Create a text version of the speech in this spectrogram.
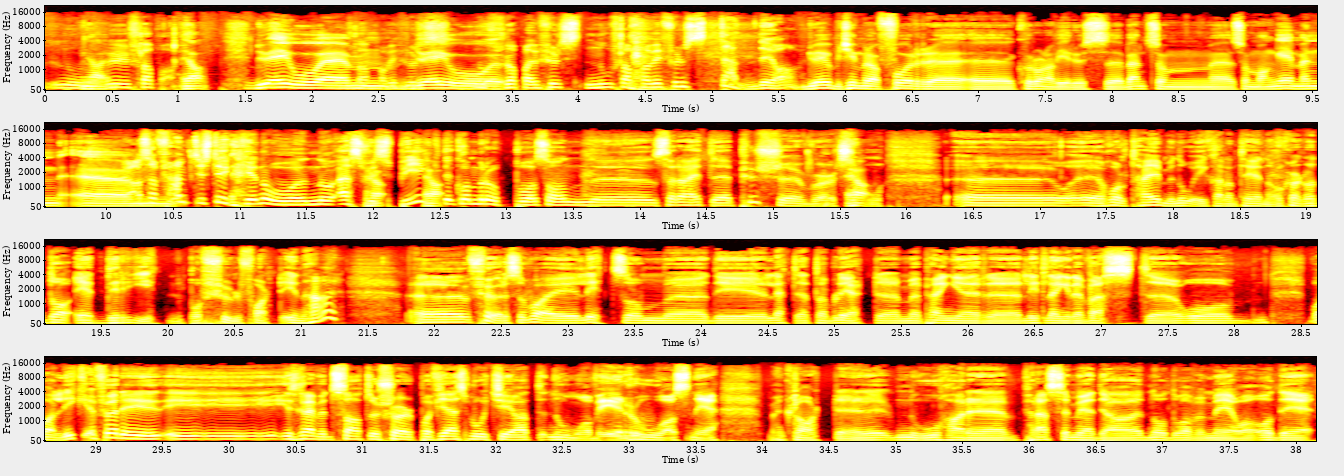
nå vi av. Ja. Du er jo, um, du er jo nå, slapper vi fullst, vi fullstendig av. Du er jo bekymra for uh, koronavirus, eh, Bernt, som, som mange er, men um, Ja, altså 50 stykker nå, nå as we speak. ja. Det kommer opp på sånn uh, så det heter push-versal. Og er holdt hjemme nå i karantene, og klart at da er driten på full fart inn her. Før så var jeg litt som de lett etablerte med penger eh, litt lengre vest, eh, og var like før jeg, jeg, jeg skrev et status sjøl på fjesboka at nå må vi roe oss ned. Men klart, eh, nå har pressemedia nådd over med, og, det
